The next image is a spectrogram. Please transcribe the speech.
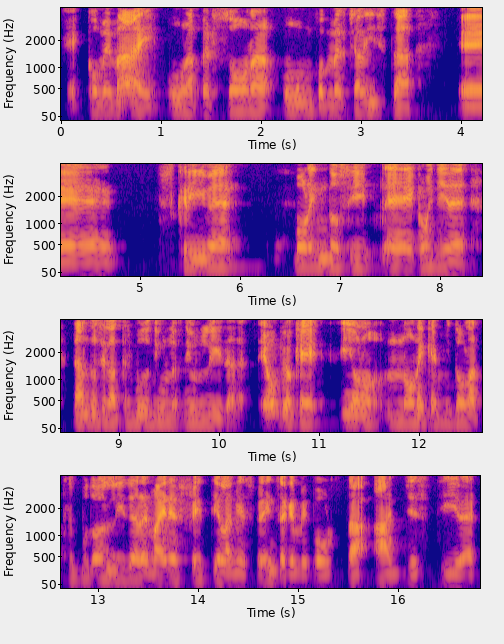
E come mai una persona, un commercialista, eh, scrive volendosi, eh, come dire, dandosi l'attributo di un, di un, leader. È ovvio che io no, non è che mi do l'attributo del leader, ma in effetti è la mia esperienza che mi porta a gestire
